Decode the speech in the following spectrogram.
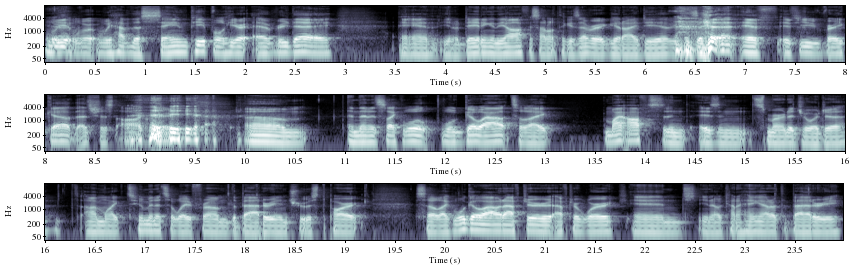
We Yeah. we we have the same people here every day. And you know, dating in the office, I don't think is ever a good idea because if if you break up, that's just awkward yeah. um, and then it's like we'll we'll go out to like my office in, is in Smyrna, Georgia. I'm like two minutes away from the Battery and Truist Park, so like we'll go out after after work and you know kind of hang out at the Battery,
